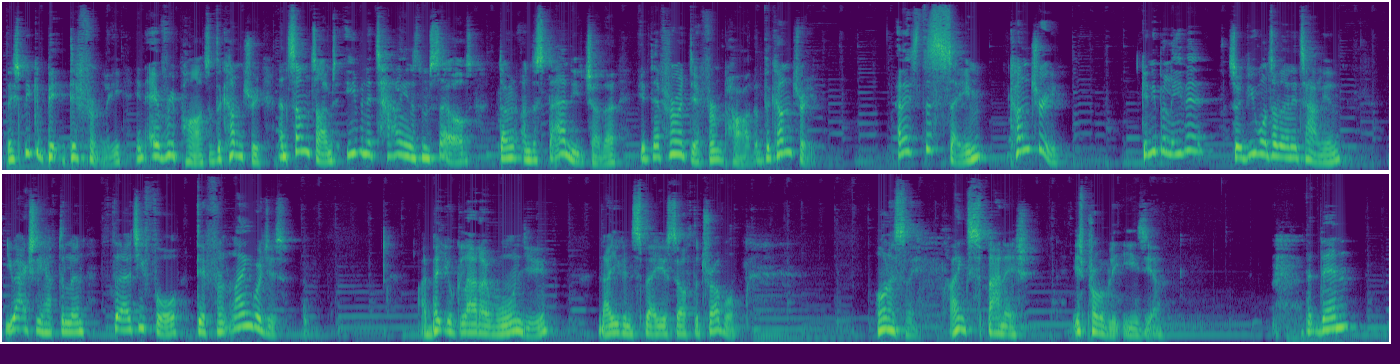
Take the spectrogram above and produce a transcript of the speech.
They speak a bit differently in every part of the country, and sometimes even Italians themselves don't understand each other if they're from a different part of the country. And it's the same country. Can you believe it? So if you want to learn Italian, you actually have to learn 34 different languages. I bet you're glad I warned you. Now you can spare yourself the trouble. Honestly, I think Spanish is probably easier. But then,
